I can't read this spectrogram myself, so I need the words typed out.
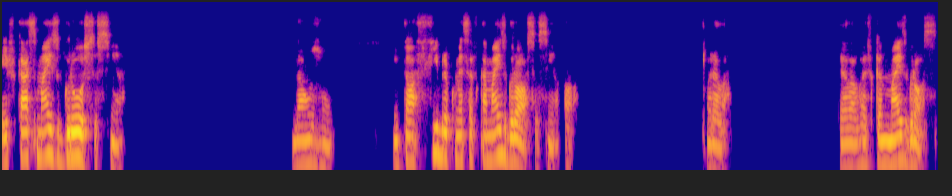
ele ficasse mais grosso assim, ó dá um zoom. Então a fibra começa a ficar mais grossa, assim, ó. Olha lá. Ela vai ficando mais grossa.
